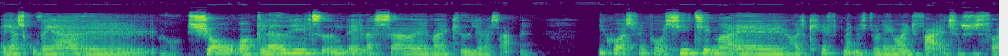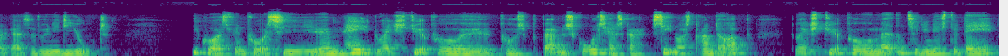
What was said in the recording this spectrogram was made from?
at jeg skulle være øh, sjov og glad hele tiden, ellers så øh, var jeg kedelig at være sammen med. De kunne også finde på at sige til mig, at øh, hold kæft mand, hvis du laver en fejl, så synes folk altså, at du er en idiot. De kunne også finde på at sige, hey, du har ikke styr på, øh, på børnenes skoletasker, se nu at stramme dig op, du har ikke styr på maden til de næste dage.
